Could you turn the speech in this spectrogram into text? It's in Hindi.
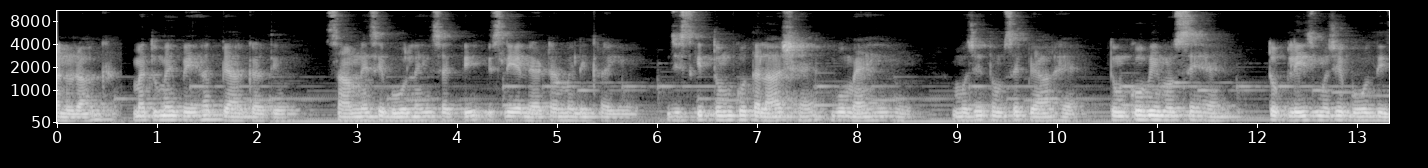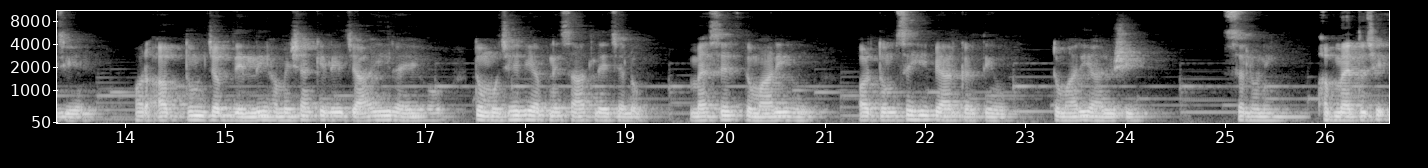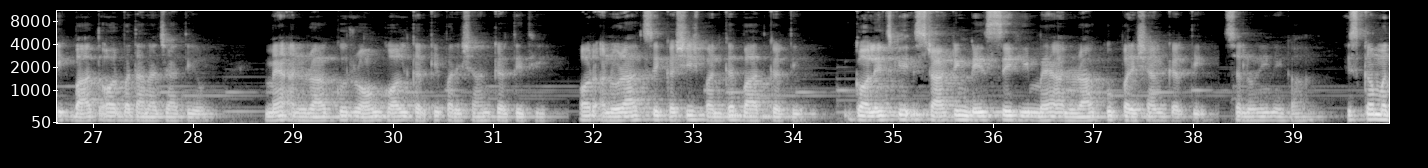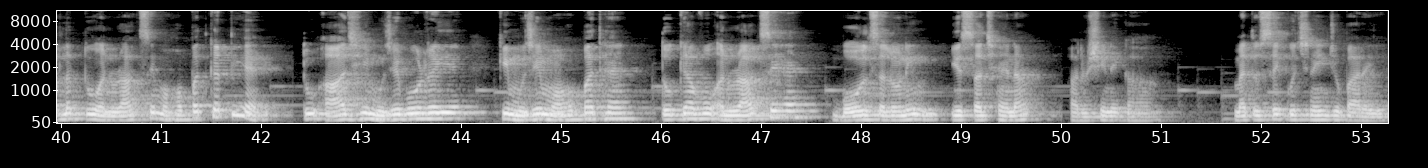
अनुराग, मैं तुम्हें बेहद प्यार करती हूँ। सामने से बोल नहीं सकती, इसलिए लेटर में लिख रही हूँ। जिसकी तुमको तलाश है, वो मैं ही हूँ। मुझे तुमसे प्यार है, तुमको भी मुझसे है तो प्लीज़ मुझे बोल दीजिए। और अब तुम जब दिल्ली हमेशा के लिए जा ही रहे हो तो मुझे भी अपने साथ ले चलो। मैं सिर्फ़ तुम्हारी हूँ, और तुमसे ही प्यार करती हूँ। तुम्हारी आरुषि। सलोनी, अब मैं तुझे एक बात और बताना चाहती हूँ। मैं अनुराग को रॉन्ग कॉल करके परेशान करती थी। और अनुराग से कशिश बनकर बात करती। कॉलेज के स्टार्टिंग डेज़ से ही मैं अनुराग को परेशान करती, सलोनी ने कहा। इसका मतलब तू अनुराग से मोहब्बत करती है? तू आज ही मुझे बोल रही है कि मुझे मोहब्बत है तो क्या वो अनुराग से है? बोल सलोनी, ये सच है ना? आरुषि ने कहा। मैं तुझसे कुछ नहीं छुपा रही,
